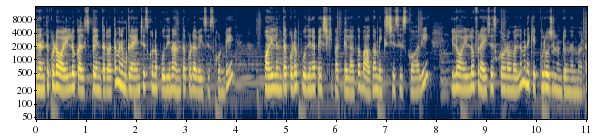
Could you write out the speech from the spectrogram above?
ఇదంతా కూడా ఆయిల్లో కలిసిపోయిన తర్వాత మనం గ్రైండ్ చేసుకున్న పుదీనా అంతా కూడా వేసేసుకోండి. ఆయిల్ అంతా కూడా పుదీనా పేస్ట్కి పట్టేలాగా బాగా మిక్స్ చేసేసుకోవాలి. ఇలా ఆయిల్లో ఫ్రై చేసుకోవడం వల్ల మనకి ఎక్కువ రోజులు ఉంటుందన్నమాట.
